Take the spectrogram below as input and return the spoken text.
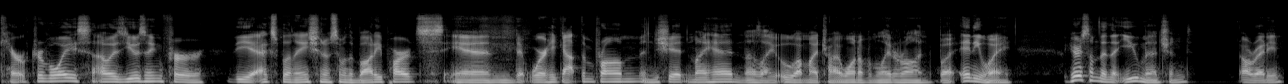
character voice I was using for the explanation of some of the body parts and where he got them from and shit in my head. And I was like, ooh, I might try one of them later on. But anyway, here's something that you mentioned already,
